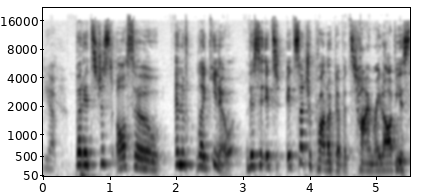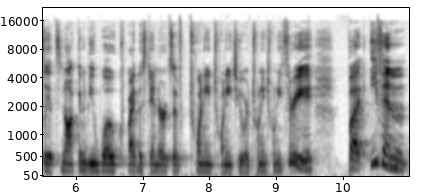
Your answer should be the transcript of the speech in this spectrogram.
Yep. But it's just also and if like you know this it's it's such a product of its time right obviously it's not going to be woke by the standards of 2022 or 2023 but even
